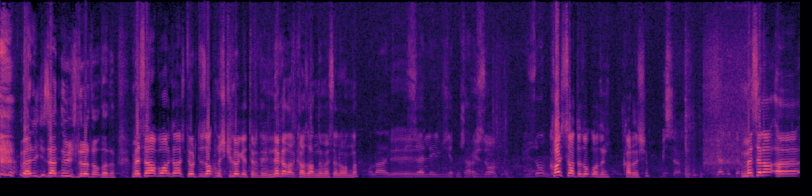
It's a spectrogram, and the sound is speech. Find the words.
ben 2 saatte 3 lira topladım. Mesela bu arkadaş 460 kilo getirdi. Ne kadar kazandı mesela ondan? Valla 150 170 arası. 110. 110 mu? Kaç saatte topladın kardeşim? 1 saat. Geldik de. Mesela e,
